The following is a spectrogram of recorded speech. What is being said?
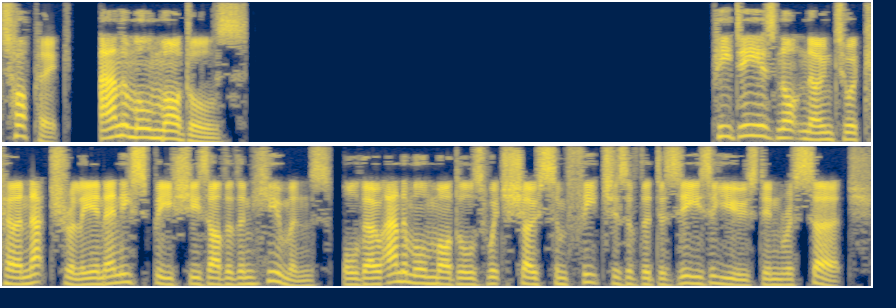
Topic: Animal models. PD is not known to occur naturally in any species other than humans, although animal models which show some features of the disease are used in research.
